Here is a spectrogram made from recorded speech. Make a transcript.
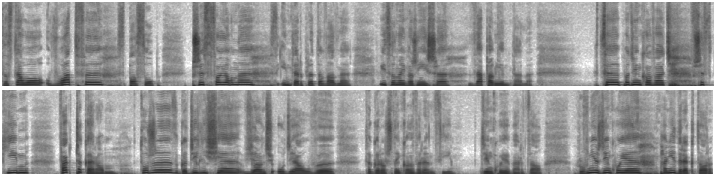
zostało w łatwy sposób przyswojone, zinterpretowane i co najważniejsze, zapamiętane. Chcę podziękować wszystkim fact-checkerom, którzy zgodzili się wziąć udział w tegorocznej konferencji. Dziękuję bardzo. Również dziękuję pani dyrektor,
